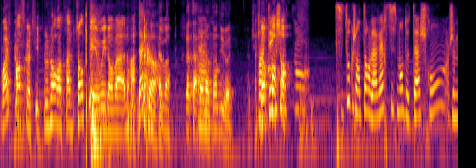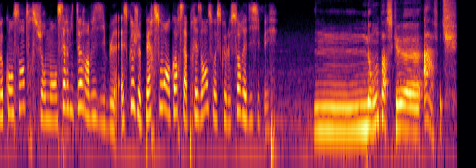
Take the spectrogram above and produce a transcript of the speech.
moi, je pense que je suis toujours en train de chanter, oui, dans ma. D'accord. Toi, t'as rien Euh, entendu, ouais. Ok. Enfin, dès que j'entends... Sitôt que j'entends l'avertissement de Tacheron, je me concentre sur mon serviteur invisible. Est-ce que je perçois encore sa présence ou est-ce que le sort est dissipé? Hmm, non, parce que... euh, ah, tu,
